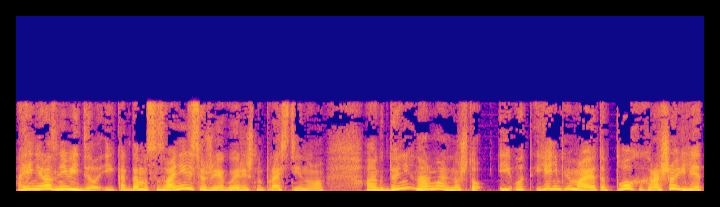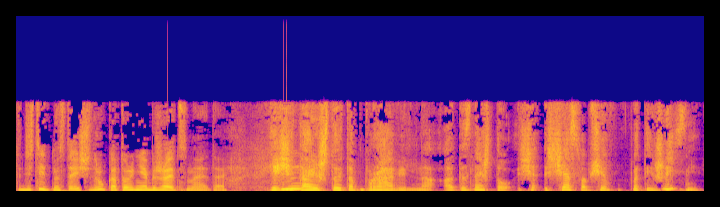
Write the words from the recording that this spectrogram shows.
а я ни разу не видела. И когда мы созвонились уже, я говорю, ну прости, но... Она говорит, да не, нормально, ну что? И вот я не понимаю, это плохо, хорошо, или это действительно настоящий друг, который не обижается на это? Я считаю, что это правильно. А ты знаешь что, сейчас вообще в этой жизни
